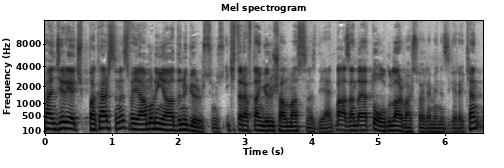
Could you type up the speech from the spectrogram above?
pencereyi açıp bakarsınız ve yağmurun yağdığını görürsünüz. İki taraftan görüş almazsınız diye. Yani bazen de hayatta olgular var söylemeniz gereken.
